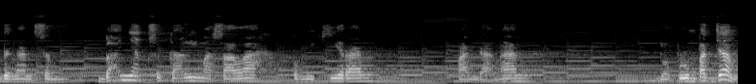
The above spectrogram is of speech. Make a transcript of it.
dengan sebanyak sekali masalah, pemikiran, pandangan 24 jam.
